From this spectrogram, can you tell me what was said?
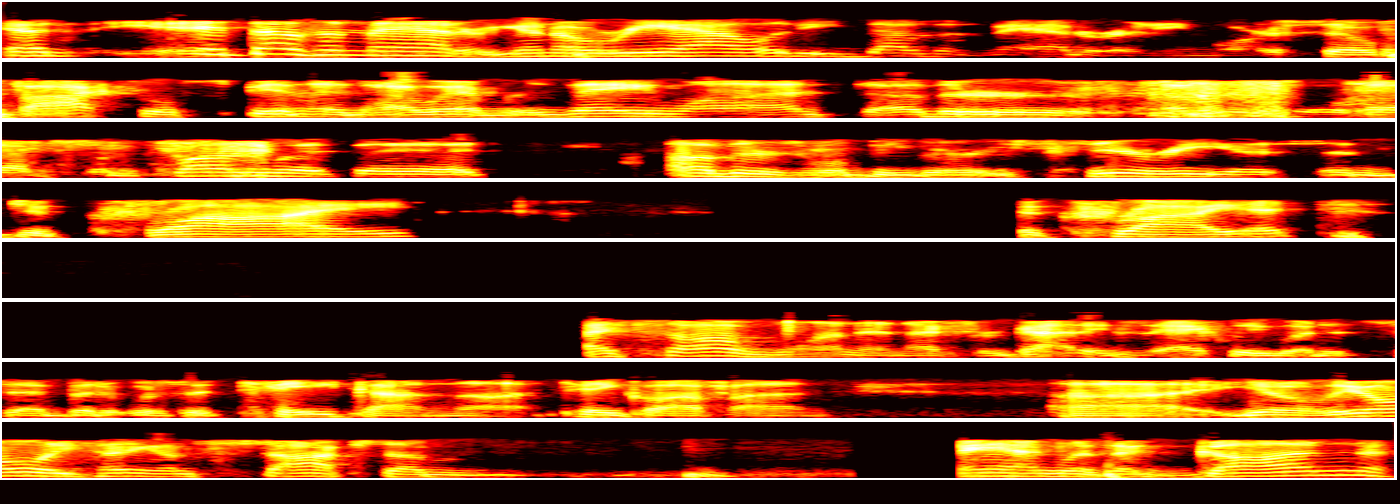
and it doesn't matter. You know, reality doesn't matter anymore. So Fox will spin it however they want. Other others will have some fun with it. Others will be very serious and decry decry it. I saw one and I forgot exactly what it said, but it was a take on the takeoff on, uh, you know, the only thing that stops a man with a gun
